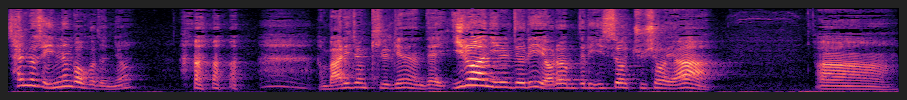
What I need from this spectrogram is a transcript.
살면서 있는 거거든요. 말이 좀 길긴 했는데, 이러한 일들이 여러분들이 있어 주셔야, 아,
